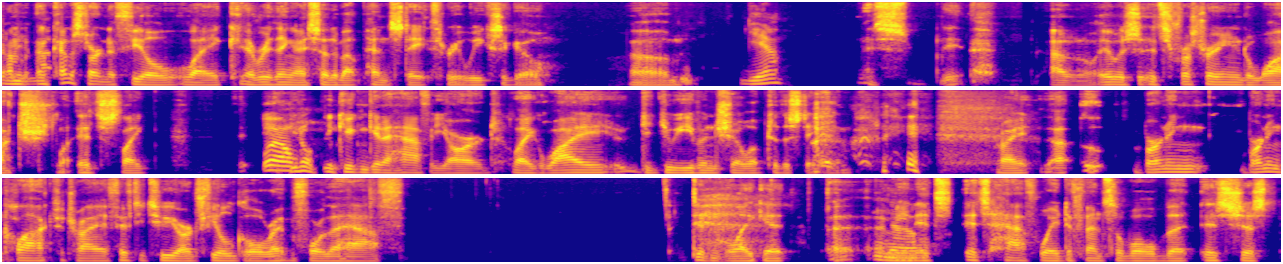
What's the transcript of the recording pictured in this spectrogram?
I'm, I'm kind of starting to feel like everything I said about Penn State three weeks ago. Um, yeah, it's I don't know. It was it's frustrating to watch. It's like well, you don't think you can get a half a yard. Like, why did you even show up to the stadium? right, uh, burning burning clock to try a 52 yard field goal right before the half. Didn't like it. Uh, I no. mean, it's it's halfway defensible, but it's just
